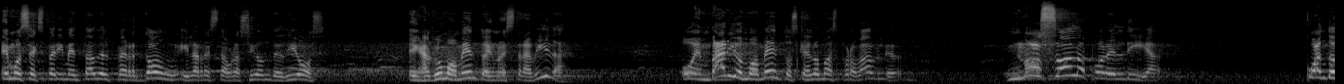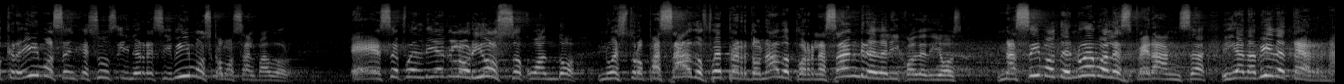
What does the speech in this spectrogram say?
hemos experimentado el perdón y la restauración de Dios en algún momento en nuestra vida, o en varios momentos, que es lo más probable. No solo por el día, cuando creímos en Jesús y le recibimos como Salvador. Ese fue el día glorioso cuando nuestro pasado fue perdonado por la sangre del Hijo de Dios. Nacimos de nuevo a la esperanza y a la vida eterna.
